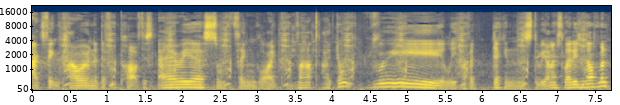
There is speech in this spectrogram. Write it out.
activating power in a different part of this area, something like that. I don't really have a Dickens, to be honest, ladies and gentlemen.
